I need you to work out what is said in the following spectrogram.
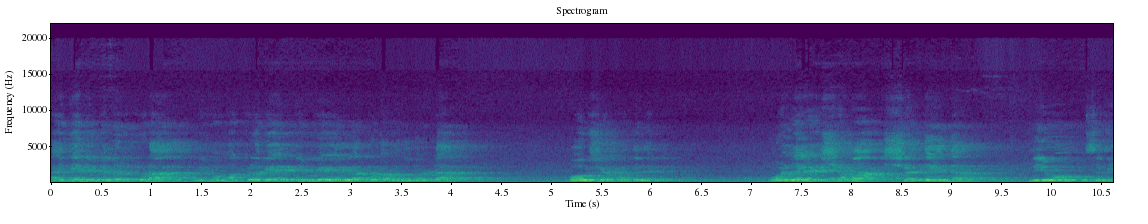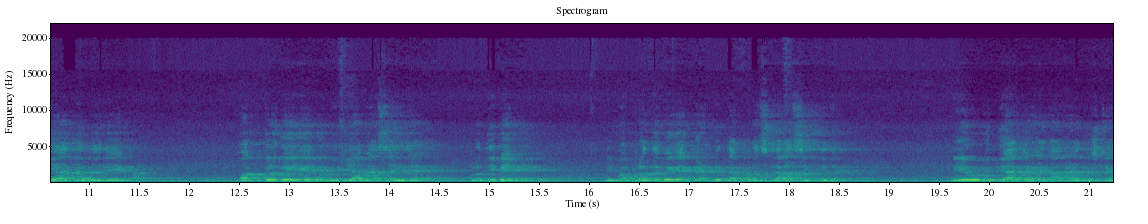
ಹಾಗೆ ನಿಮ್ಮೆಲ್ಲರೂ ಕೂಡ, ನಿಮ್ಮ ಮಕ್ಕಳಿಗೆ, ನಿಮಗೆ ಎಲ್ಲ ಕೂಡ ಒಂದು ದೊಡ್ಡ ಭವಿಷ್ಯ ಬಂದಿದೆ. ಒಳ್ಳೆಯ ಶ್ರಮ, ಶ್ರದ್ಧೆಯಿಂದ ನೀವು ರೀತಿಯಲ್ಲಿ ಮಕ್ಕಳಿಗೆ ಏನು ವಿದ್ಯಾಭ್ಯಾಸ ಇದೆ? ಪ್ರತಿಭೆ. ನಿಮ್ಮ ಪ್ರತಿಭೆಗೆ ಖಂಡಿತ ಪುರಸ್ಕಾರ ಸಿಕ್ಕಿದೆ. ನೀವು ವಿದ್ಯಾರ್ಥಿಗಳಿಗೆ ನಾನು ಹೇಳಿದಿಷ್ಟೇ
